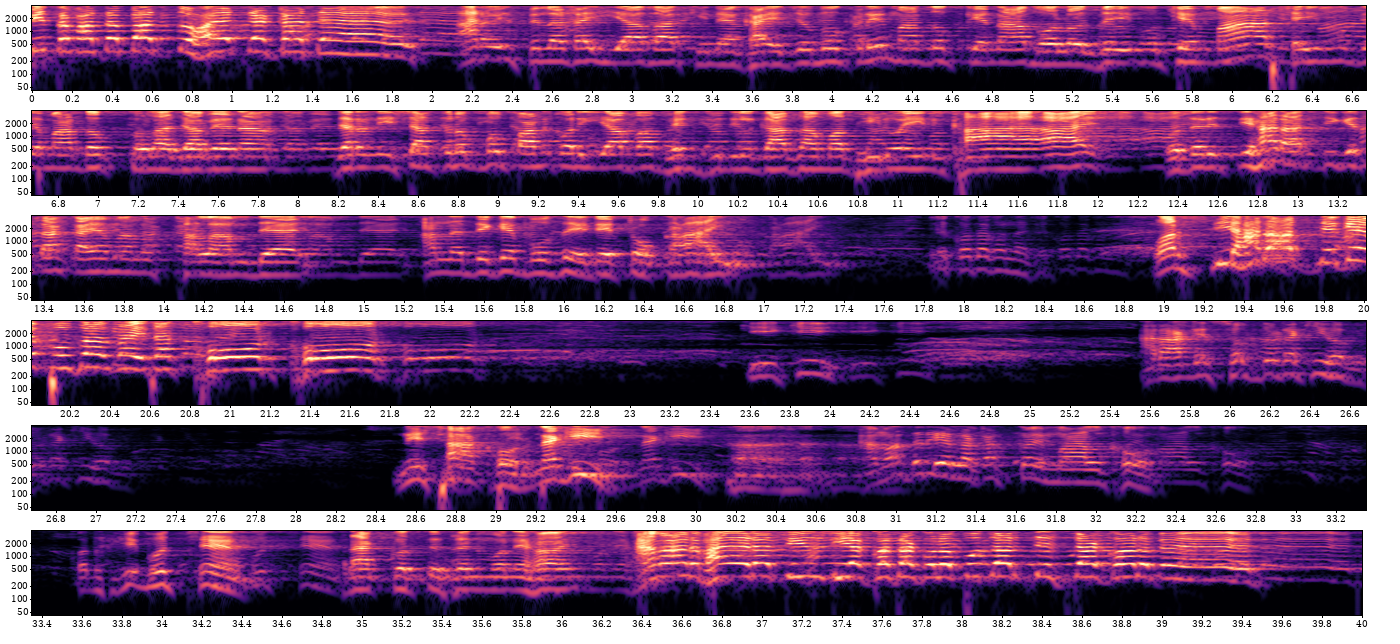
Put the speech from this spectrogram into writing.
পিতা মাতা বাধ্য হয় টাকা দেয়। আর ওই ছেলেটা ইয়াবা কিনে খায়। যুবক রে মাদককে না বলো, যেই মুখে মা, সেই মুখে মাদক তোলা যাবে না। যারা নিশাদ্রব্য পান করে ইয়াবা ফেন্সিডিল গাজামত হিরোইন খায়, ওদের চেহারার দিকে তাকায় মানুষ সালাম দেয়। আন্না দেখে বসে এটা কথা ওর চেহারার দেখে বোঝা যায় এটা খোর খোর। কি কি? আর আগের শব্দটা কি হবে? নেশাখোর নাকি? হ্যাঁ, হ্যাঁ। আমাদের এলাকার কয় মালখোর। কথা কি বুঝছেন? রাগ করতেছেন মনে হয়? আমার ভাইয়েরা দিল দিয়ে কথাগুলো বোঝার চেষ্টা করবেন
